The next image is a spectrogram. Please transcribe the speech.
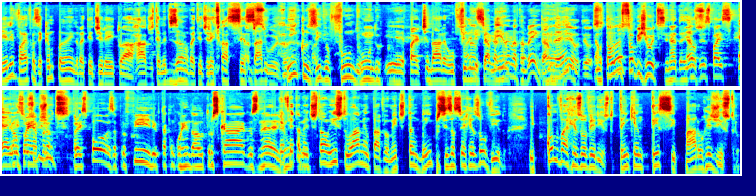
Ele vai fazer campanha, ele vai ter direito à rádio e televisão, vai ter direito a acessar, Absurdo, né? inclusive o fundo, Fundo. eh, partidário, o Aí ele pega a financiamento. grana também? Também. Meu Deus. É o tal do subjúdice, né? Daí É, às vezes faz é, eleição campanha para a esposa, para o filho, que está concorrendo a outros cargos, né? junto- Perfeitamente. Então, isso, lamentavelmente, também precisa ser resolvido. E como vai resolver isso? Tem que antecipar o registro.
